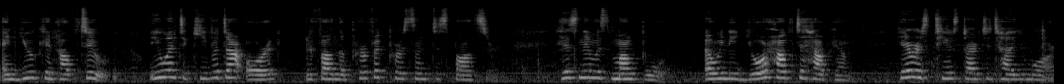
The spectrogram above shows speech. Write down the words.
and you can help too. We went to kiva.org and found the perfect person to sponsor. His name is Monk Bull, and we need your help to help him. Here is Team Star to tell you more.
